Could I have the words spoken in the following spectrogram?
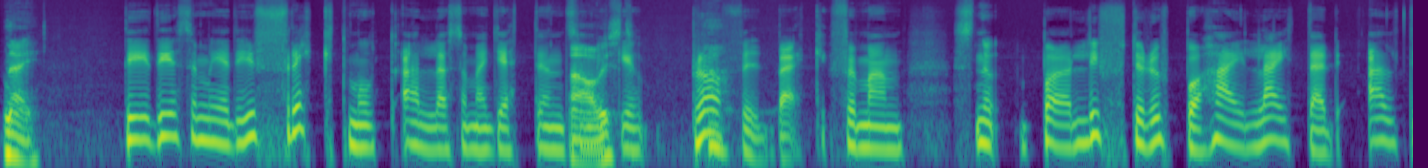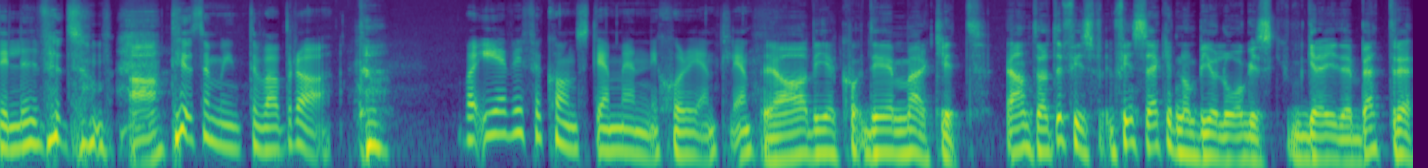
Nej. Det är det som är, det är ju fräckt mot alla som har gett en så Ja, mycket visst. bra feedback. För man snu, bara lyfter upp och highlightar allt i livet som, Ja. det som inte var bra. Vad är vi för konstiga människor egentligen? Ja, är, det är märkligt. Jag antar att det finns, finns säkert någon biologisk grej. Det är bättre.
